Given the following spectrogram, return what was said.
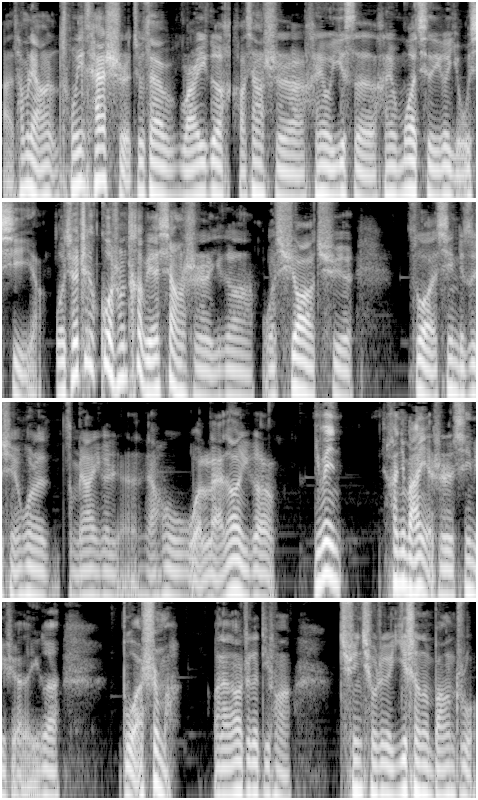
啊，他们两个从一开始就在玩一个好像是很有意思、很有默契的一个游戏一样。我觉得这个过程特别像是一个我需要去做心理咨询或者怎么样一个人，然后我来到一个，因为汉尼拔也是心理学的一个博士嘛，我来到这个地方寻求这个医生的帮助，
